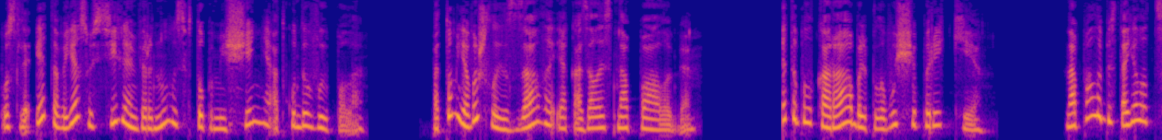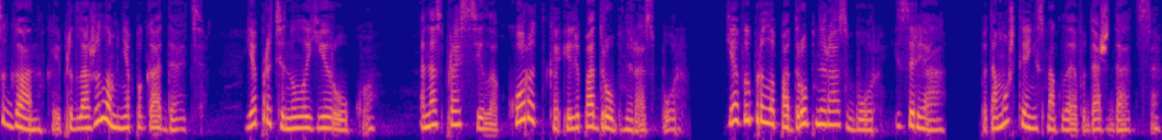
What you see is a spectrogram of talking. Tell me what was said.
После этого я с усилием вернулась в то помещение, откуда выпала. Потом я вышла из зала и оказалась на палубе. Это был корабль, плывущий по реке. На палубе стояла цыганка и предложила мне погадать. Я протянула ей руку. Она спросила, коротко или подробный разбор. Я выбрала подробный разбор, и зря, потому что я не смогла его дождаться.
